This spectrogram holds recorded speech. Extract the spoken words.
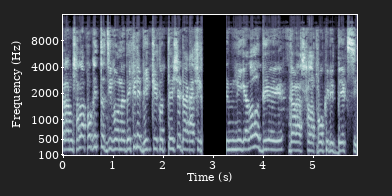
এরাম শালা ফকির তো জীবনে দেখিনি, ভিক্ষে করতে এসে ডাকাতি নিয়ে গেল, দিয়ে দাঁড়া শালা ফকির দেখছি।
